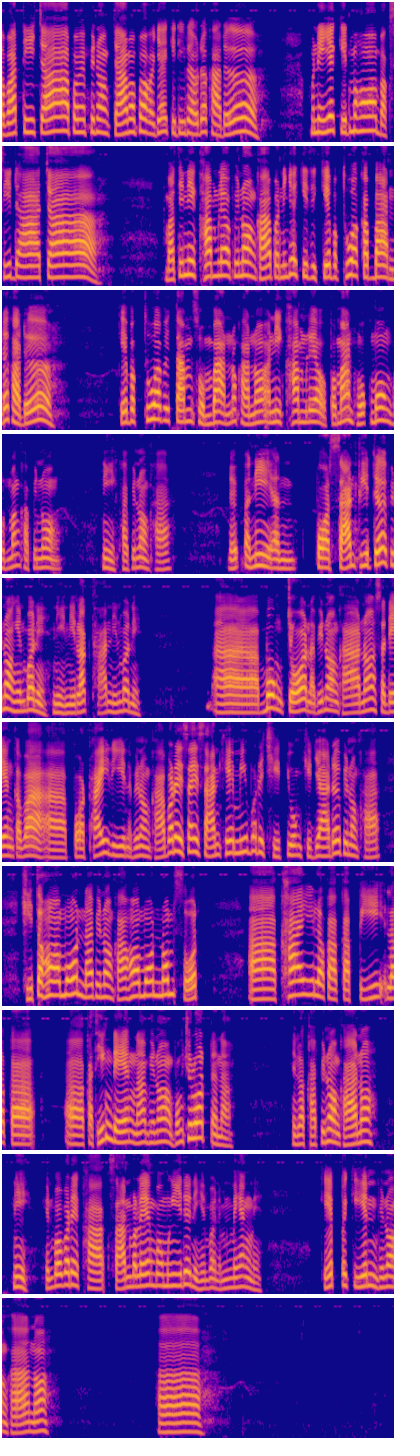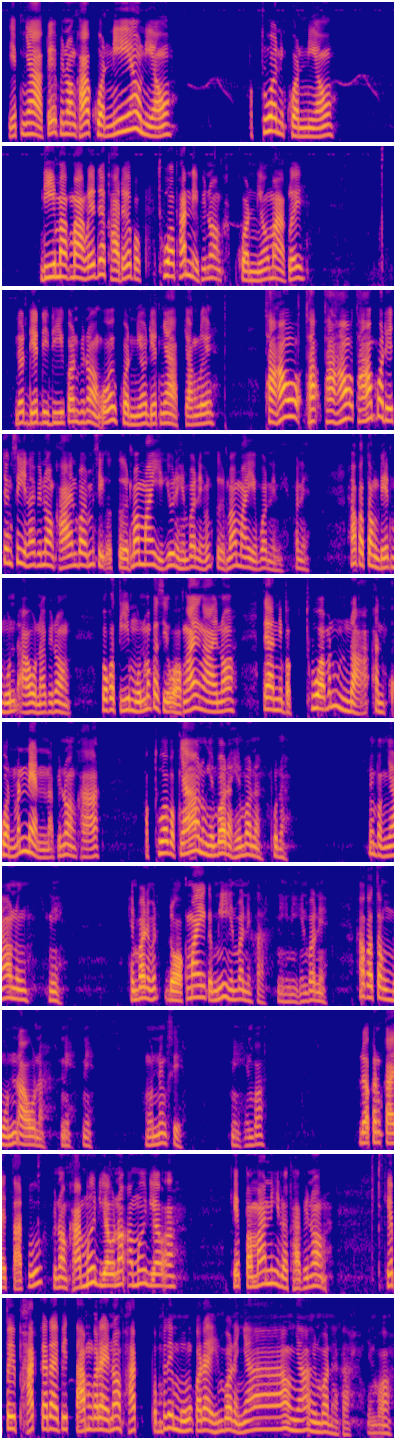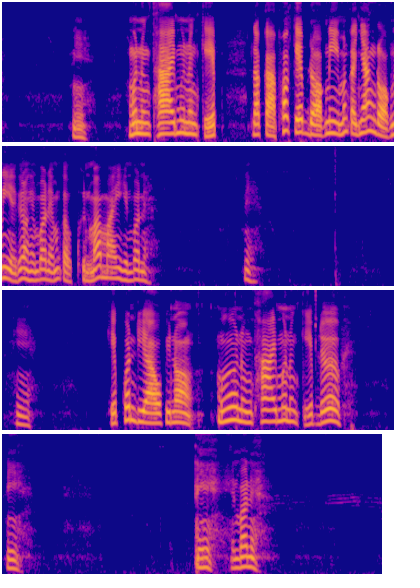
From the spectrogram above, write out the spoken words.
สวัสดีจ้าพ่อแม่พี่น้องจ้ามาพ่อกับยายกินอีกแล้วเด้อค่ะเด้อวันนี้ยายกินมะฮอบักสีดาจ้ามาที่นี่ค่ำแล้วพี่น้องค่ะวันนี้ยายกินสิเก็บบักทั่วกลับบ้านเด้อค่ะเด้อเก็บบักทั่วไปตำสมบ้านเนาะค่ะเนาะอันนี้ค่ำแล้วประมาณหกโมงผลมั้งค่ะพี่น้อง นี่ค่ะพี่น้องค่ะเดี๋ยวอันนี้อันปลอดสารพิษเด้อพี่น้องเห็นบ่นี่นี่นี่หลักฐานเห็นบ่นี่ อ่าบ้งจอนะพี่น้องขาเนาะแสดงกับว่าอ่าปลอดภัยดีนะพี่น้องขาบ่ได้ใส่สารเคมีบ่ได้ฉีดยงฉีดยาเด้อพี่น้องขาฉีดแต่ฮอร์โมนนะพี่น้องขาฮอร์โมนนมสดอ่าไข่แล้วก็กะปิแล้วก็อ่ากระทิงแดงนะพี่น้องผงชูรสน่ะนะนี่แหละค่ะพี่น้องขาเนาะนี่เห็นบ่ว่าได้ขาสารแมลงบ่มีได้นี่เห็นบ่นี่มันแมงนี่เก็บไปกินพี่น้องขาเนาะอ่าเก็บยากเด้อพี่น้องขาขวดเหนียวเหนียว บักทั่วนี่ขวดเหนียว ดีมากๆเลยเด้อค่ะเด้อบักทั่วพันนี่พี่น้องขวดเหนียวมากเลยเดี๋ยวเด็ดดีๆก่อนพี่น้องโอ้ยขวดเหนียวเด็ดยากจังเลยถ้าเฮาถ้าถ้าเฮาถ้าเฮาบ่เด็ดจังซี่นะพี่น้องขายบ่มันสิเกิดมาใหม่อีกอยู่นี่เห็นบ่นี่มันเกิดมาใหม่อีกบ่นี่นี่บ่นี่เฮาก็ต้องเด็ดหมุนเอานะพี่น้อง ปกติหมุนมันก็สิออกง่ายๆเนาะแต่อันนี้บักทั่วมันหนาอันขวดมันแน่นนะพี่น้องค่ะบักทั่วบักยาวนึงเห็นบ่น่ะเห็นบ่น่ะพุ่นน่ะนี่บักยาวนึงนี่ เห็นบ่เนี่ยมันดอกไม้ก็มีเห็นบ่เนี่ยค่ะ นี่นี่เห็นบ่เนี่ยเขาก็ต้องหมุนเอาน่ะนี่นี่หมุนจังสินี่เห็นบ่เลือกกันไกลตัดปุ๊พี่น้องขามือเดียวเนาะเอามือเดียวเอาเก็บประมาณนี้แหละค่ะพี่น้องเก็บไปพัดก็ได้ไปตำก็ได้เนาะพัดผมไม่ได้หมูก็ได้เห็นบ่เนี่ยยาวยาวเห็นบ่เนี่ยค่ะ เห็นบ่นี่มือหนึ่งทายมือหนึ่งเก็บ แล้วก็พอเก็บดอกนี่มันก็ย่างดอกนี่พี่น้องเห็นบ่เนี่ยมันก็ขึ้นมาใหม่เห็นบ่เนี่ยนี่นี่ เก็บคนเดียวพี่น้อง มือหนึ่งทายมือหนึ่งเก็บเด้อนี่นี่เห็นป่ะเนี่ย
